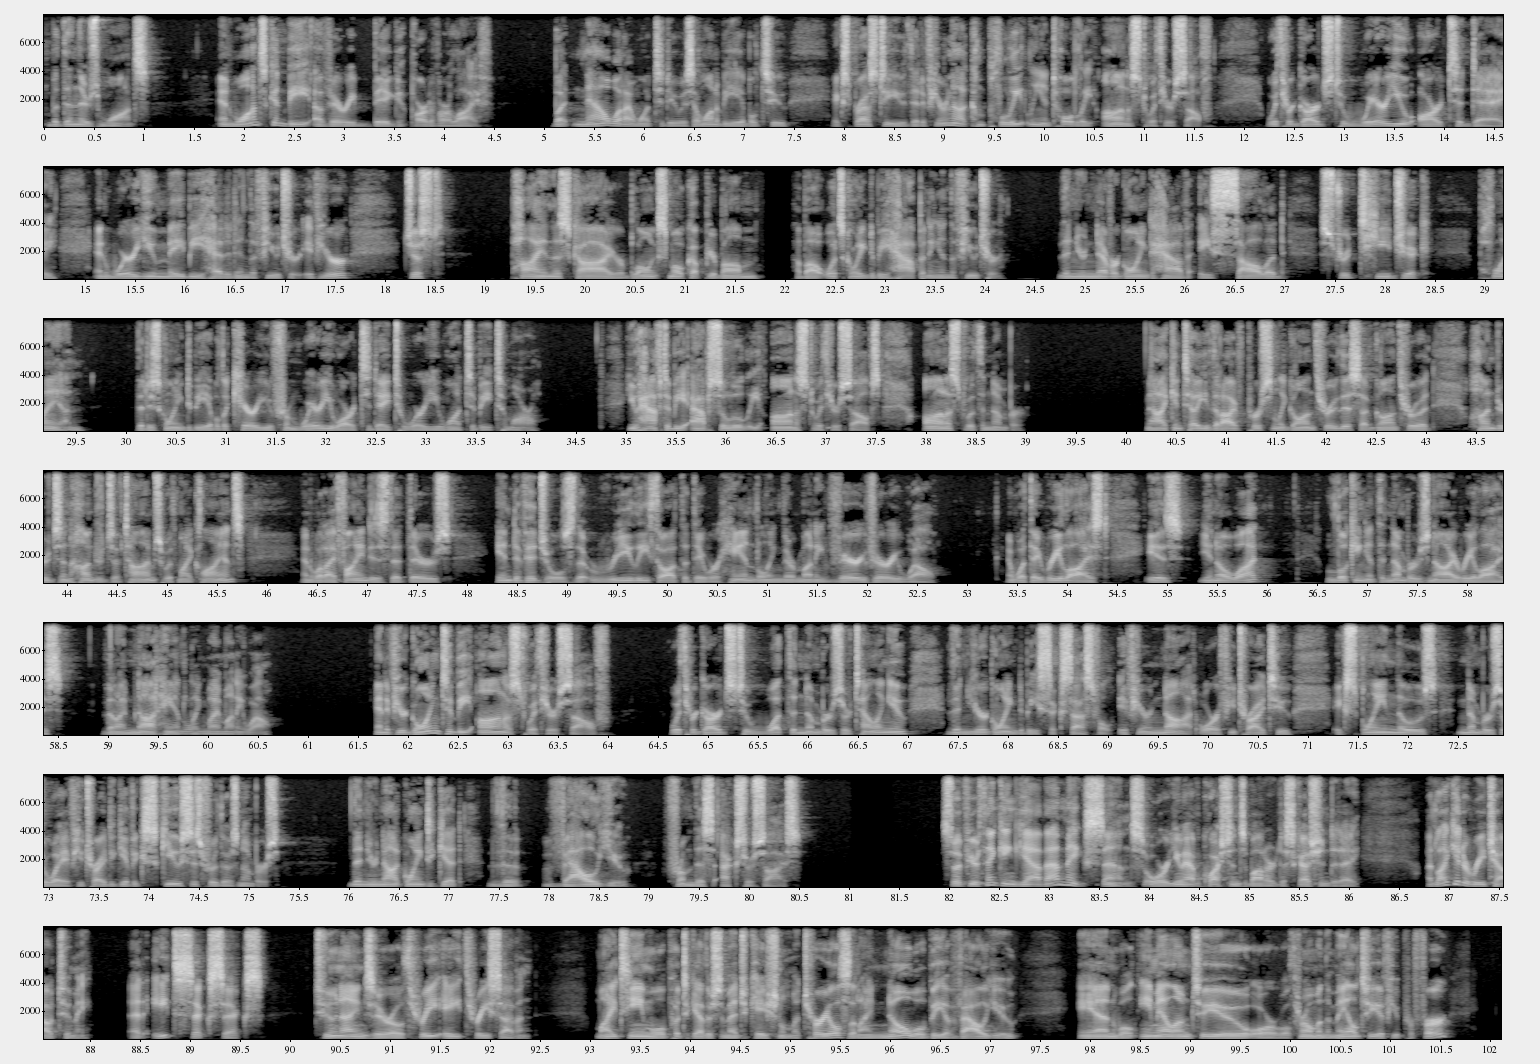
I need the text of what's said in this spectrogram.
But then there's wants. And wants can be a very big part of our life. But now what I want to do is I want to be able to express to you that if you're not completely and totally honest with yourself with regards to where you are today and where you may be headed in the future, if you're just pie in the sky or blowing smoke up your bum about what's going to be happening in the future, then you're never going to have a solid strategic plan that is going to be able to carry you from where you are today to where you want to be tomorrow. You have to be absolutely honest with yourselves, honest with the number. Now, I can tell you that I've personally gone through this. I've gone through it hundreds and hundreds of times with my clients. And what I find is that there's individuals that really thought that they were handling their money very, very well. And what they realized is, you know what? Looking at the numbers, now I realize that I'm not handling my money well. And if you're going to be honest with yourself with regards to what the numbers are telling you, then you're going to be successful. If you're not, or if you try to explain those numbers away, if you try to give excuses for those numbers, then you're not going to get the value from this exercise. So if you're thinking, yeah, that makes sense, or you have questions about our discussion today, I'd like you to reach out to me at 866 290 3837. My team will put together some educational materials that I know will be of value and we'll email them to you or we'll throw them in the mail to you if you prefer.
